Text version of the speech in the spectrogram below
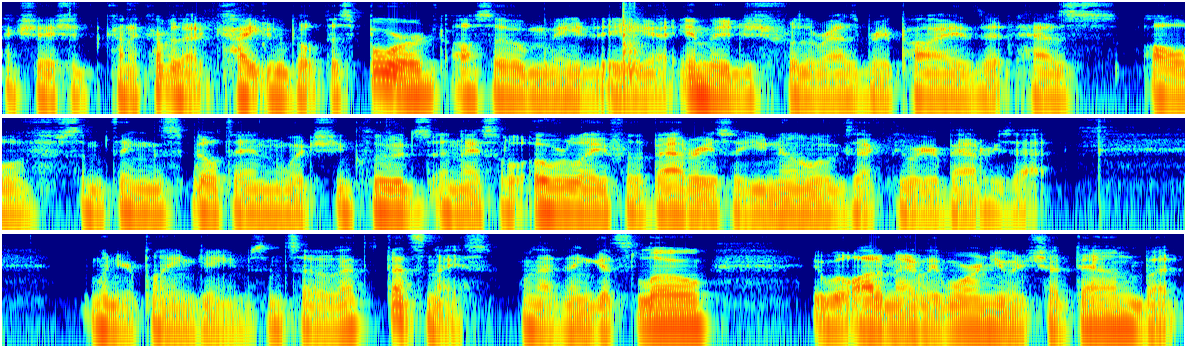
actually, I should kind of cover that. Kite, who built this board, also made a uh, image for the Raspberry Pi that has all of some things built in, which includes a nice little overlay for the battery, so you know exactly where your battery's at when you're playing games. And so that's that's nice. When that thing gets low, it will automatically warn you and shut down, but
